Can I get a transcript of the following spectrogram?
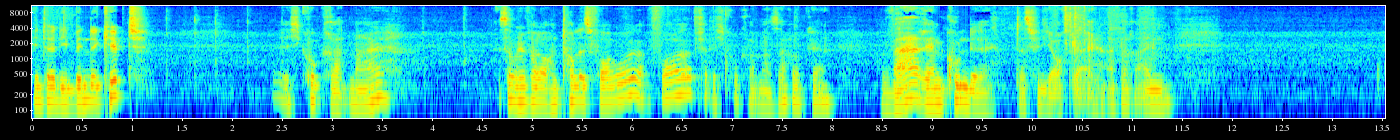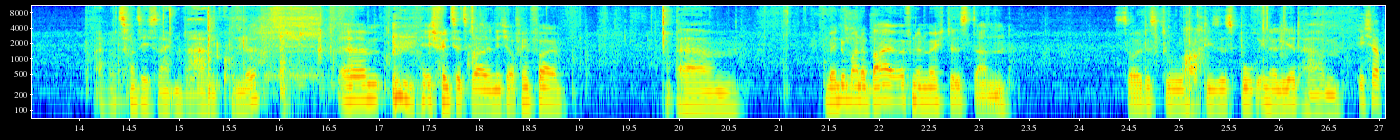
hinter die Binde kippt. Ich gucke gerade mal. Ist auf jeden Fall auch ein tolles Vorwort. Ich gucke gerade mal Sache, okay. Warenkunde. Das finde ich auch geil. Einfach ein. Einfach 20 Seiten Warenkunde. Ähm, ich finde es jetzt gerade nicht. Auf jeden Fall. Ähm, wenn du mal eine Bar eröffnen möchtest, dann solltest du oh. dieses Buch inhaliert haben. Ich habe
